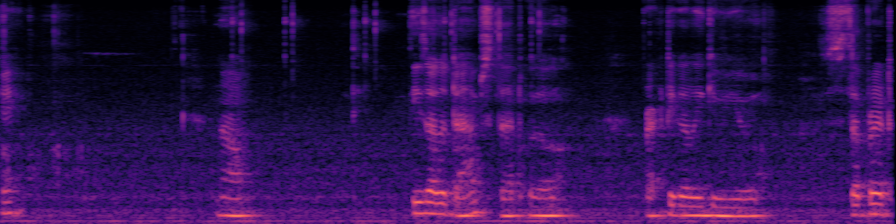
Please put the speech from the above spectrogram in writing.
Okay. Now these are the tabs that will practically give you separate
